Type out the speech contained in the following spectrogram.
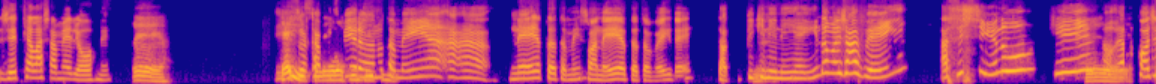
jeito que ela achar melhor, né? É. E é isso, isso acaba né? inspirando também a, a, neta, também sua neta também, né? Tá pequenininha ainda, mas já vem assistindo que é. ela pode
